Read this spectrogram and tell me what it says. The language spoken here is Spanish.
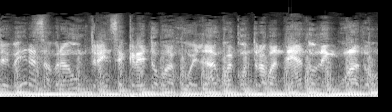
¿De veras habrá un tren secreto bajo el agua contrabandeando lenguado?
